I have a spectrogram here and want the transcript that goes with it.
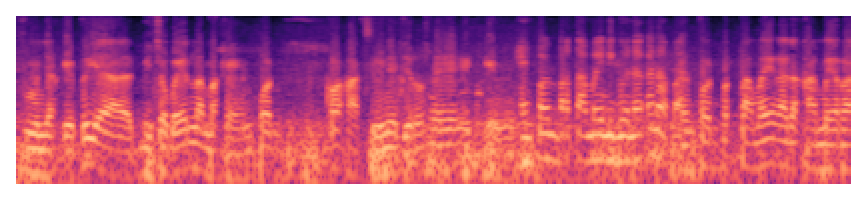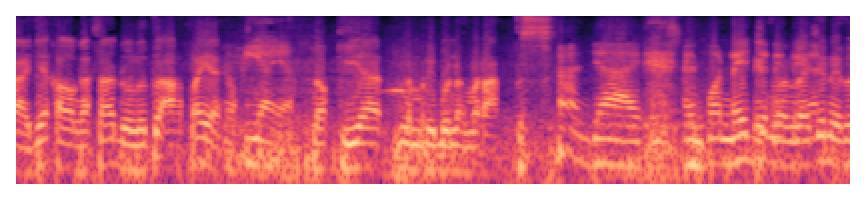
semenjak itu ya dicobain lah pakai handphone kok hasilnya jelek gitu. handphone pertama yang digunakan apa? handphone pertama yang ada kameranya kalau nggak salah dulu tuh apa ya Nokia ya. Nokia 6600 Anjay, handphone legend Handphone itu ya. legend itu,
